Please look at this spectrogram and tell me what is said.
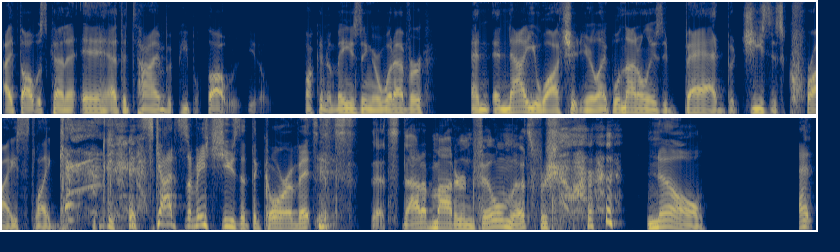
I thought was kind of eh at the time, but people thought were, you know, fucking amazing or whatever. And and now you watch it and you're like, well, not only is it bad, but Jesus Christ, like it's got some issues at the core of it. It's, that's not a modern film, that's for sure. no. And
